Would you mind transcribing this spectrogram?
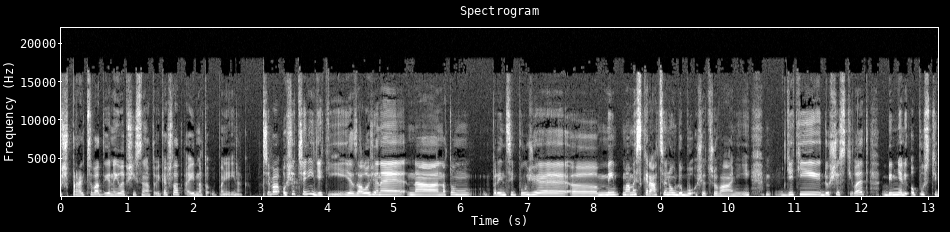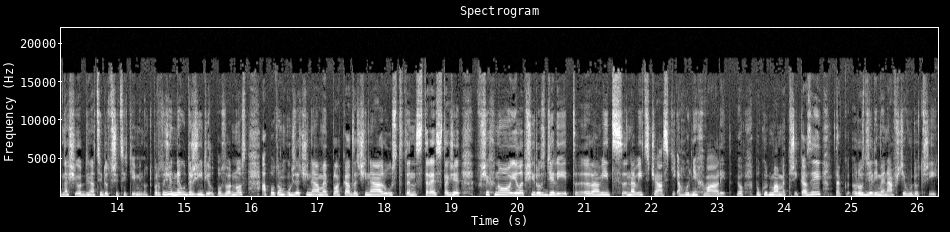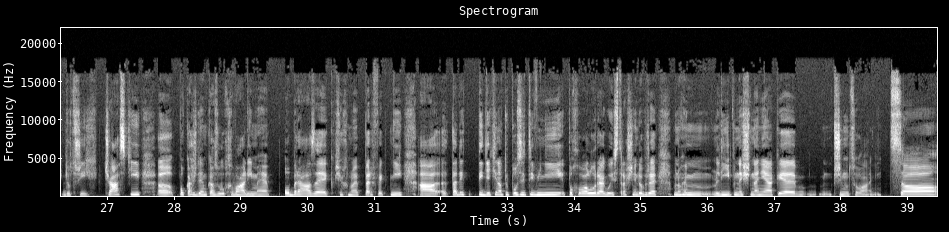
šprajcovat, je nejlepší se na to vykašlat a jít na to úplně jinak. Třeba ošetření dětí je založené na, na tom principu, že uh, my máme zkrácenou dobu ošetřování. Děti do 6 let by měly opustit naši ordinaci do 30 minut, protože neudrží díl pozornost a potom už začínáme plakat, začíná růst ten stres, takže všechno je lepší rozdělit na víc, na víc částí a hodně chválit. Jo? Pokud máme tři kazy, tak rozdělíme návštěvu do tří, do tří částí, uh, po každém kazu chválíme, obrázek, všechno je perfektní a tady ty děti na tu pozitivní pochvalu reagují strašně dobře, mnohem líp než na nějaké přinucování. Co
